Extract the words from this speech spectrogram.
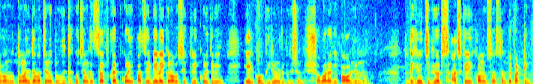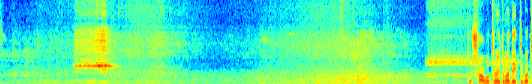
এবং তোমরা যদি আমার চ্যানেল নতুন হয়ে থাকো, চ্যানেলকে সাবস্ক্রাইব করে পাশে বেল আইকন অবশ্যই ক্লিক করে দিবে। এরকম ভিডিও নোটিফিকেশন সবার আগে পাওয়ার জন্য। তো দেখে নিচ্ছি ভিউয়ার্স আজকের এই কর্মসংস্থান পেপারটি তো সর্বপ্রথমে তোমরা দেখতে পাচ্ছ,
